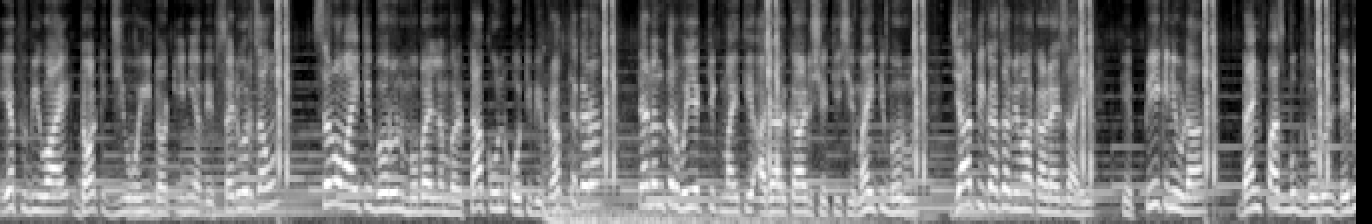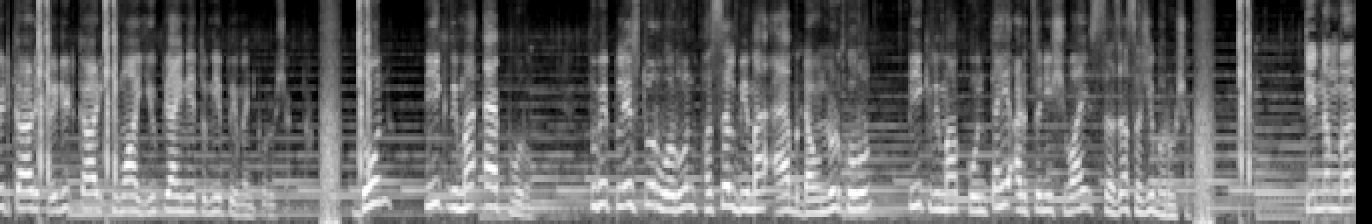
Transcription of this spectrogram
F B Y dot G O dot in या वेबसाईटवर जाऊन सर्व माहिती भरून मोबाईल नंबर टाकून ओ टी पी प्राप्त करा. त्यानंतर वैयक्तिक माहिती आधार कार्ड शेतीची माहिती भरून ज्या पिकाचा विमा काढायचा आहे ते पीक निवडा. बँक पासबुक जोडून डेबिट कार्ड क्रेडिट कार्ड किंवा युपीआय ने तुम्ही पेमेंट करू शकता. दोन पीक विमा ऍप वरून. तुम्ही प्ले स्टोर वरून फसल विमा ऍप डाउनलोड करून पीक विमा कोणत्याही अडचणीशिवाय सहजासहजी भरू शकता. तीन नंबर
